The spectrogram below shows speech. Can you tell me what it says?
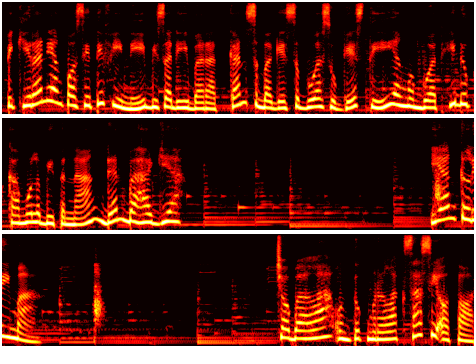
Pikiran yang positif ini bisa diibaratkan sebagai sebuah sugesti yang membuat hidup kamu lebih tenang dan bahagia. Yang kelima, cobalah untuk merelaksasi otot.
